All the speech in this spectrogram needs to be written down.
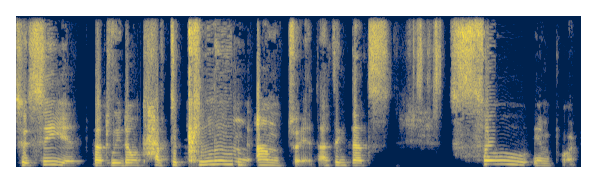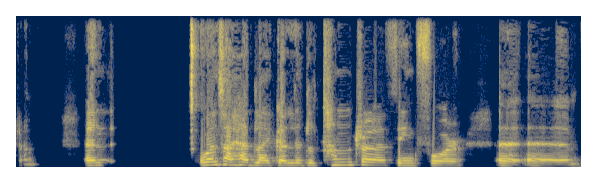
to see it, but we don't have to cling onto it. I think that's so important. And once I had like a little tantra thing for a,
